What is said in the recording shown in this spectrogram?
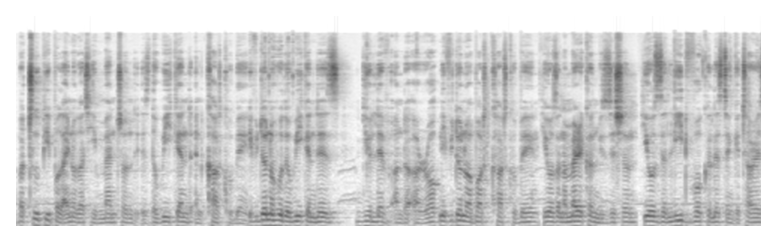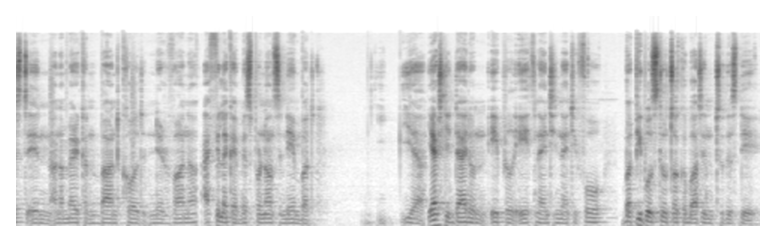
but two people I know that he mentioned is The Weeknd and Kurt Cobain. If you don't know who The Weeknd is, you live under a rock. And if you don't know about Kurt Cobain, he was an American musician. He was the lead vocalist and guitarist in an American band called Nirvana. I feel like I mispronounced the name, but yeah. He actually died on April 8th, 1994, but people still talk about him to this day.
